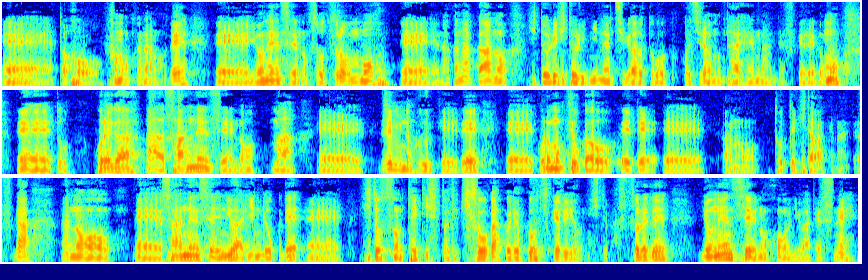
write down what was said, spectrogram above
えー、と、科目なので、えー、4年生の卒論も、えー、なかなかあの、一人一人みんな違うと、こちらも大変なんですけれども、えー、と、これが3年生の、まあえー、ゼミの風景で、えー、これも許可を得て、えー、あの取ってきたわけなんですがあの、えー、3年生には輪力で、えー、一つのテキストで基礎学力をつけるようにしています。それで4年生の方にはですね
